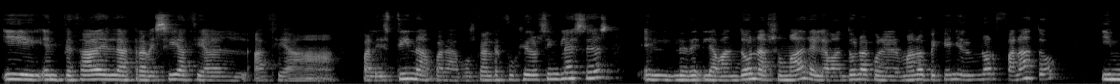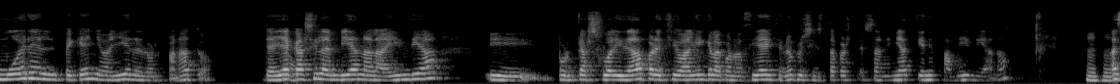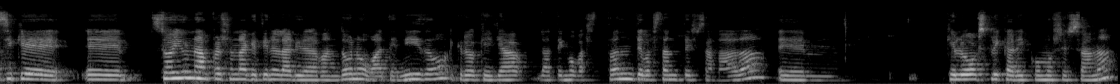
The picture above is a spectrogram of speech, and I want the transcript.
y empezar la travesía hacia, hacia Palestina para buscar el refugio de los ingleses, le, abandona a su madre, le abandona con el hermano pequeño en un orfanato y muere el pequeño allí en el orfanato. De ahí casi la envían a la India y por casualidad apareció alguien que la conocía y dice, no, pero si esta, esa niña tiene familia, ¿no? Así que eh, soy una persona que tiene la herida de abandono o ha tenido, creo que ya la tengo bastante, bastante sanada. Em, que luego explicaré cómo se sana.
